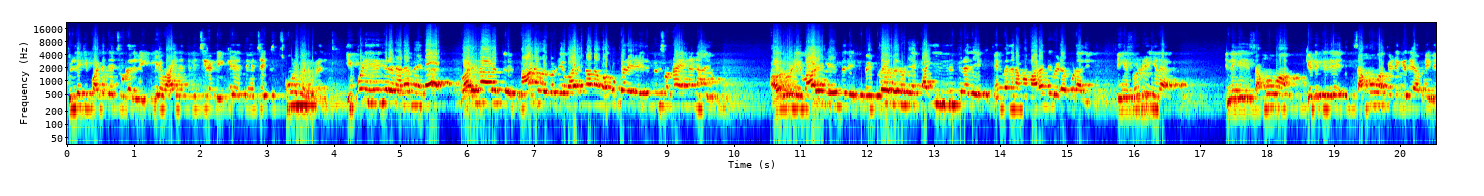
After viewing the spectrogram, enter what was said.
பிள்ளைக்கு பட்டு தேய்ச்சி விடுறது இல்ல இட்லியை வாயில திணிச்சு ரெண்டு இட்லியை திணிச்சு ஸ்கூலுக்கு அனுப்புறது. இப்படி இருக்கிற நிலைமையில வருங்காலத்து மாணவர்களுடைய வருங்காலம் வகுப்பறையில இருக்குன்னு சொன்னா என்ன நியாயம்? அவர்களுடைய வாழ்க்கை என்பது பெற்றோர்களுடைய கையில் இருக்கிறது என்பதை நம்ம மறந்து விடக்கூடாது நீங்க சொல்றீங்களா? இன்னைக்கு சமூகம் கெடுக்குது சமூகம் கெடுக்குது அப்படின்னு.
